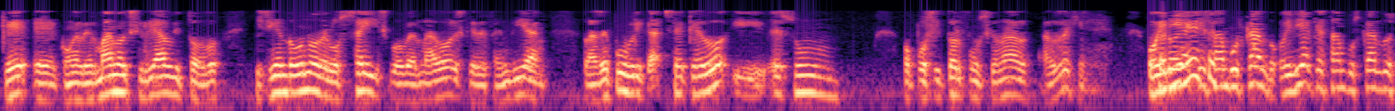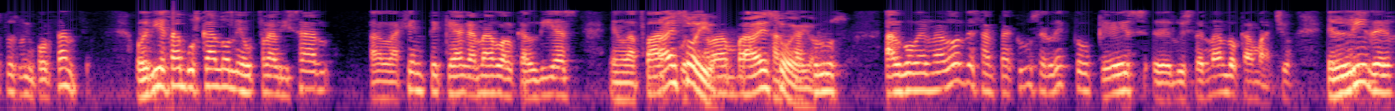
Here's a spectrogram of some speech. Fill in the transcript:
que eh, con el hermano exiliado y todo, y siendo uno de los seis gobernadores que defendían la República, se quedó y es un opositor funcional al régimen. Hoy día que están buscando, hoy día que están buscando, esto es lo importante. Hoy día están buscando neutralizar a la gente que ha ganado alcaldías en La Paz, Santa Cruz, al gobernador de Santa Cruz electo, que es eh, Luis Fernando Camacho, el líder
